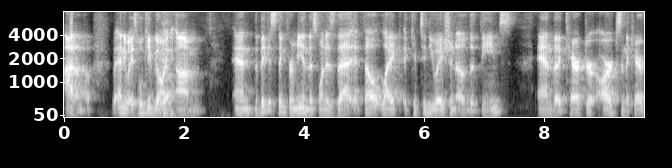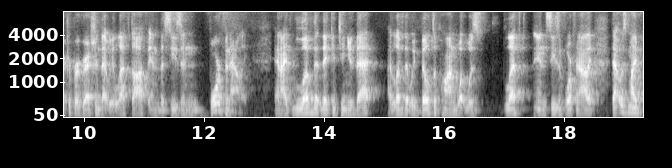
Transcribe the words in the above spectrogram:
I don't know. But anyways, we'll keep going. Um, and the biggest thing for me in this one is that it felt like a continuation of the themes and the character arcs and the character progression that we left off in the season four finale. And I love that they continued that. I love that we built upon what was left in season four finale. That was my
